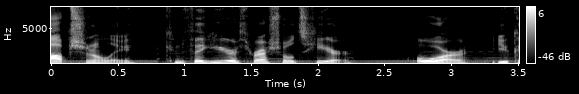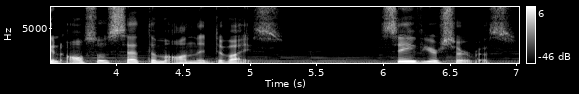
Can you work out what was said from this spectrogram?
Optionally, configure your thresholds here, or you can also set them on the device. Save your service.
